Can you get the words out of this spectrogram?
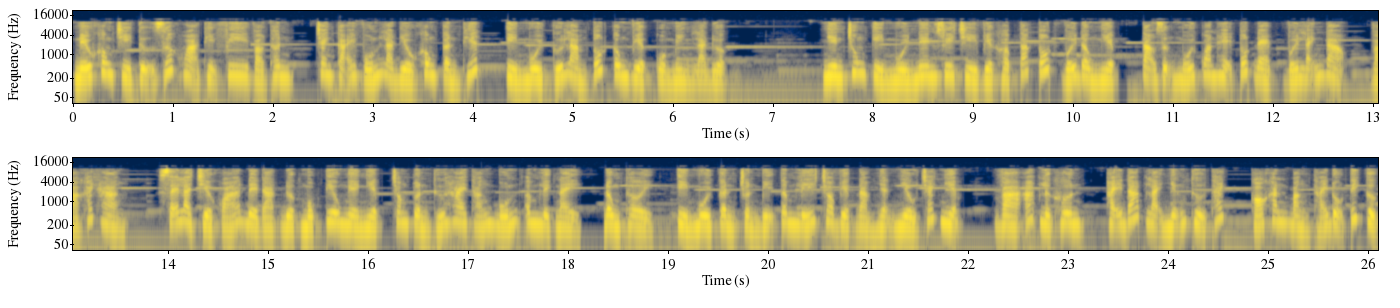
Nếu không chỉ tự rước họa thị phi vào thân, tranh cãi vốn là điều không cần thiết, kỷ mùi cứ làm tốt công việc của mình là được. Nhìn chung kỷ mùi nên duy trì việc hợp tác tốt với đồng nghiệp, tạo dựng mối quan hệ tốt đẹp với lãnh đạo và khách hàng sẽ là chìa khóa để đạt được mục tiêu nghề nghiệp trong tuần thứ hai tháng 4 âm lịch này. Đồng thời, kỷ mùi cần chuẩn bị tâm lý cho việc đảm nhận nhiều trách nhiệm và áp lực hơn. Hãy đáp lại những thử thách khó khăn bằng thái độ tích cực,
